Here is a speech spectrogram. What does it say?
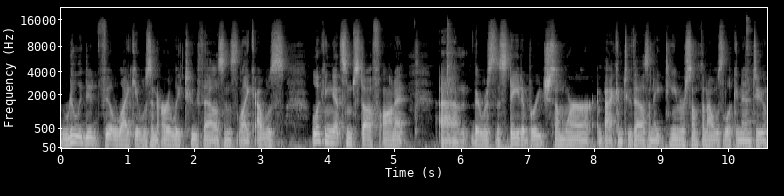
really did feel like it was in early 2000s like i was looking at some stuff on it um, there was this data breach somewhere back in 2018 or something i was looking into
